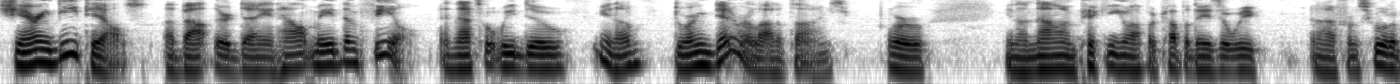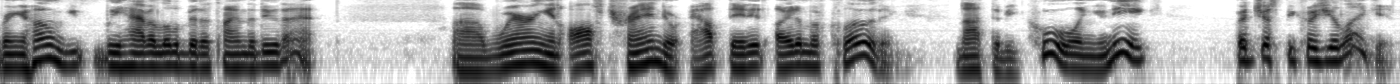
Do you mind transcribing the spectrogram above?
sharing details about their day and how it made them feel. And that's what we do, you know, during dinner a lot of times. Or, you know, now I'm picking you up a couple days a week uh, from school to bring you home. We have a little bit of time to do that uh, wearing an off trend or outdated item of clothing, not to be cool and unique, but just because you like it.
